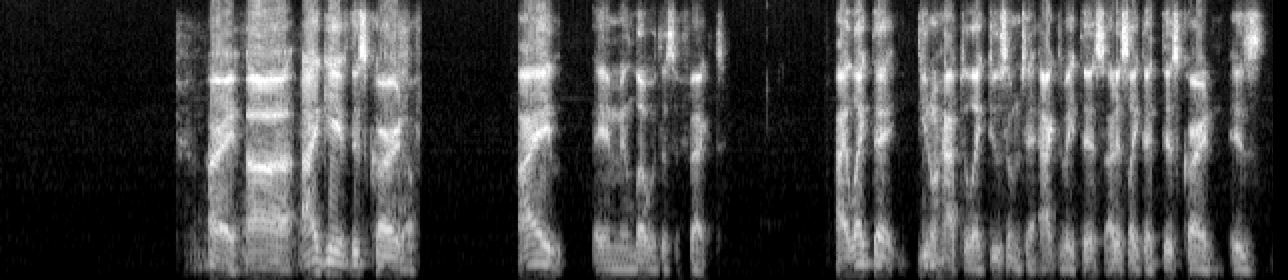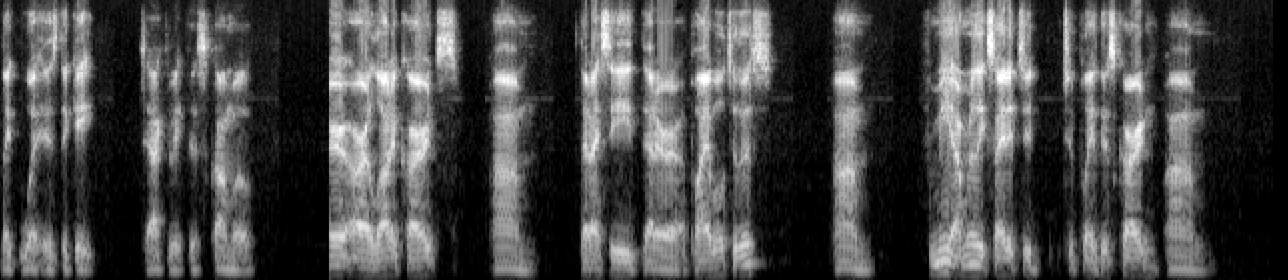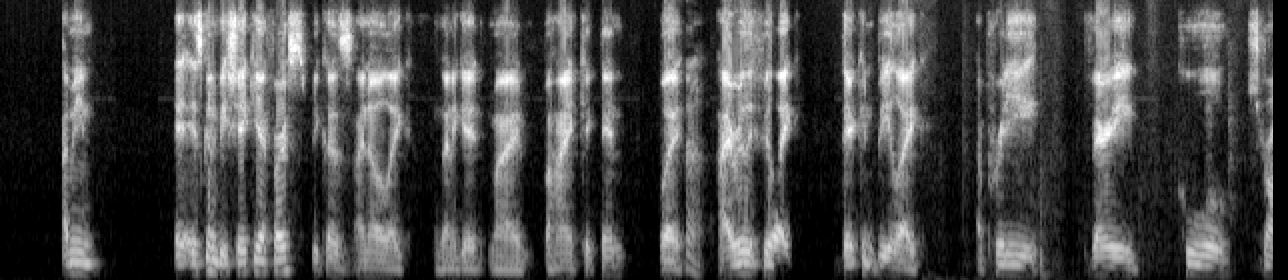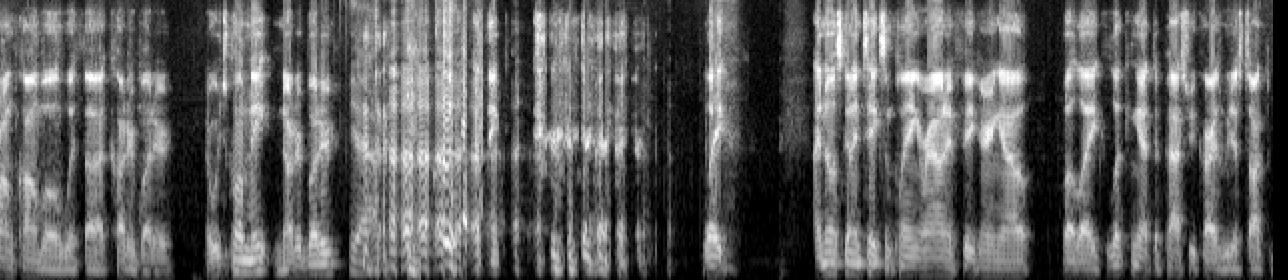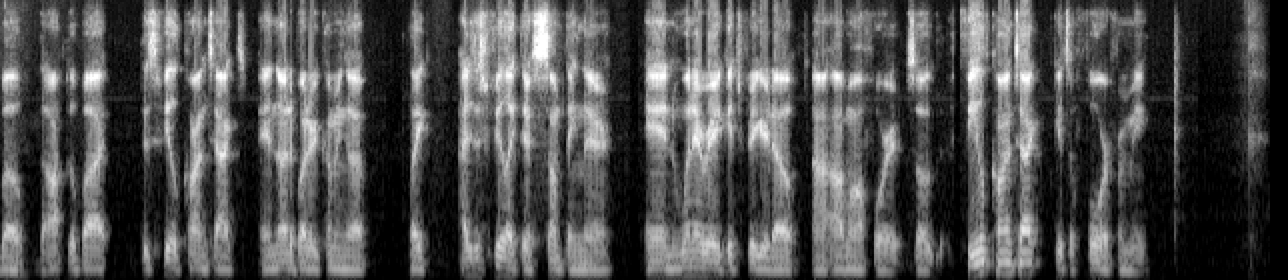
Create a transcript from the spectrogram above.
All right. Uh, I gave this card. A, I am in love with this effect. I like that you don't have to like do something to activate this. I just like that this card is like what is the gate to activate this combo. There are a lot of cards um, that I see that are applicable to this. Um, for me, I'm really excited to to play this card. Um, I mean, it, it's going to be shaky at first because I know like I'm going to get my behind kicked in, but Huh. I really feel like there can be like a pretty, very cool, strong combo with uh, Cutter Butter. Or what you call him, Nate? Nutter Butter. Yeah. Like I know it's going to take some playing around and figuring out, but like looking at the past few cards we just talked about, the Octobot, this field contact, and Nutter Butter coming up, like I just feel like there's something there. And whenever it gets figured out, uh, I'm all for it. So field contact gets a four from me.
